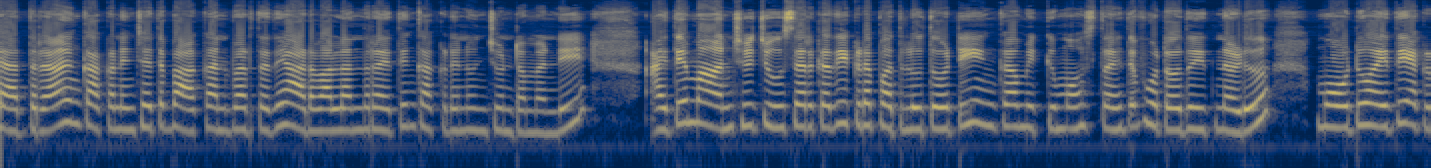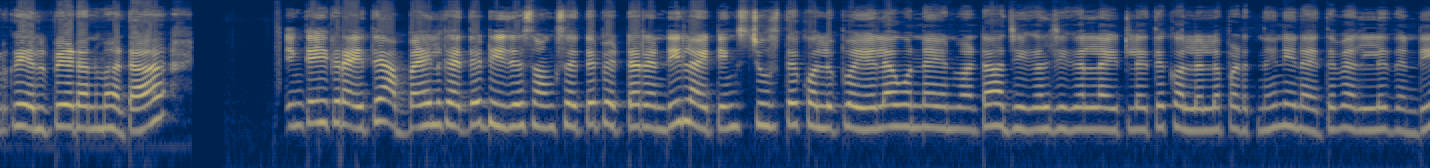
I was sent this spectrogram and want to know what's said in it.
జాతర. ఇంకా అక్కడి నుంచయితే బాగా కనబడుతుంది ఆడవాళ్ళందరూ అయితే ఇంక అక్కడే నుంచుంటామండి. అయితే మా అంశు చూసారు కదా! ఇక్కడ పతులుతోటి ఇంకా మిక్కి మౌస్‌తో అయితే ఫోటో దిగుతున్నాడు. మోటు అయితే ఎక్కడికో అనమాట ఇంకా ఇక్కడైతే అబ్బాయిలకైతే డీజే సాంగ్స్ అయితే పెట్టారండి. లైటింగ్స్ చూస్తే కళ్ళు ఉన్నాయి ఉన్నాయన్నమాట. ఆ జిగల్ జిగల్ లైట్లు అయితే కళ్ళల్లో పడుతున్నాయి. నేనైతే వెళ్ళలేదండి.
